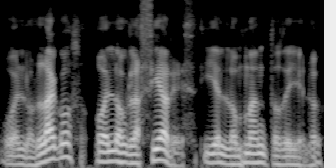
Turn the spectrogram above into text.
o en los lagos, o en los glaciares y en los mantos de hielo.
